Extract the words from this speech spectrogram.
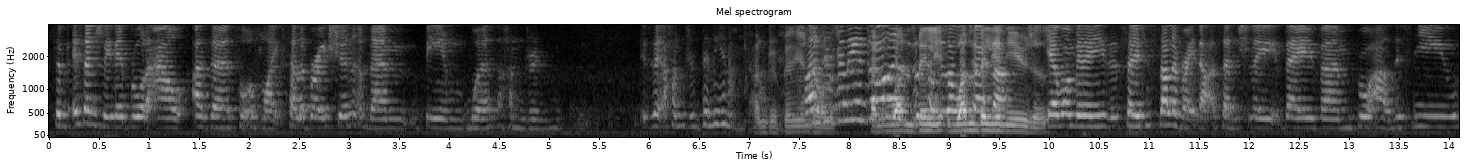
So essentially, they brought it out as a sort of like celebration of them being worth a hundred. Is it a hundred billion? Hundred billion Hundred dollars. billion And dollars. One billion, to double one billion users. Yeah, one billion users. So to celebrate that, essentially, they've um, brought out this new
